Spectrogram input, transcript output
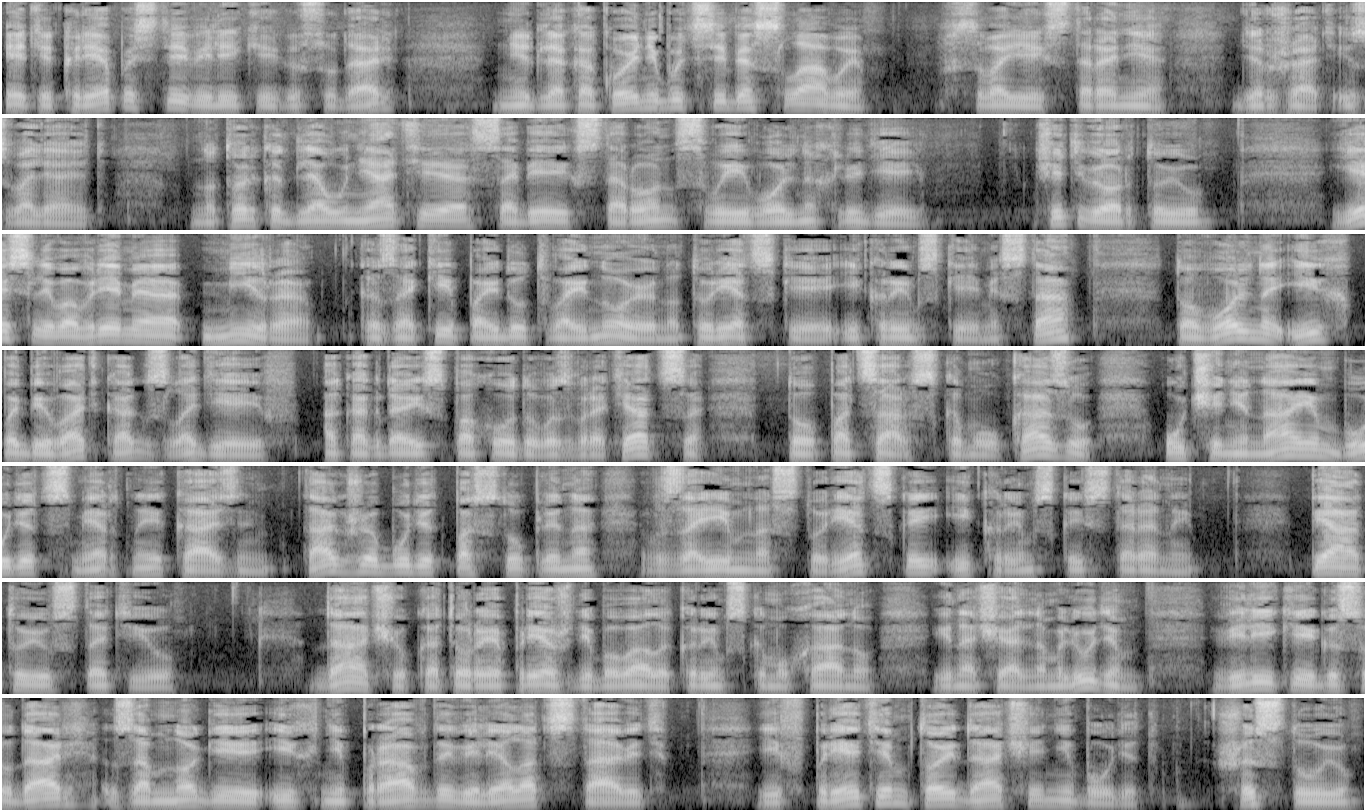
Эти крепости великий государь не для какой-нибудь себе славы в своей стороне держать изволяет, но только для унятия с обеих сторон своевольных людей. Четвертую. Если во время мира казаки пойдут войною на турецкие и крымские места, то вольно их побивать как злодеев, а когда из похода возвратятся, то по царскому указу учинена им будет смертная казнь, также будет поступлена взаимно с турецкой и крымской стороны. Пятую статью дачу, которая прежде бывала крымскому хану и начальным людям, великий государь за многие их неправды велел отставить, и впредь им той дачи не будет. Шестую.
